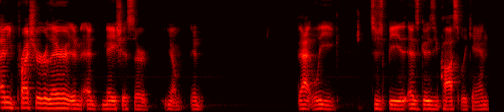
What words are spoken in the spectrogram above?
any pressure there in, in Ignatius or you know in that league just be as good as you possibly can?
